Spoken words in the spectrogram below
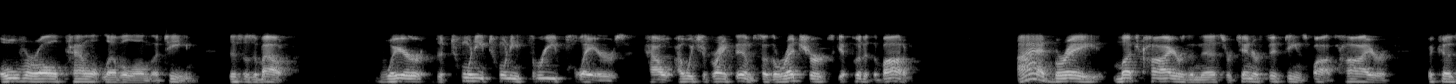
overall talent level on the team. This is about where the 2023 players, how, how we should rank them. So the red shirts get put at the bottom. I had Bray much higher than this, or 10 or 15 spots higher, because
